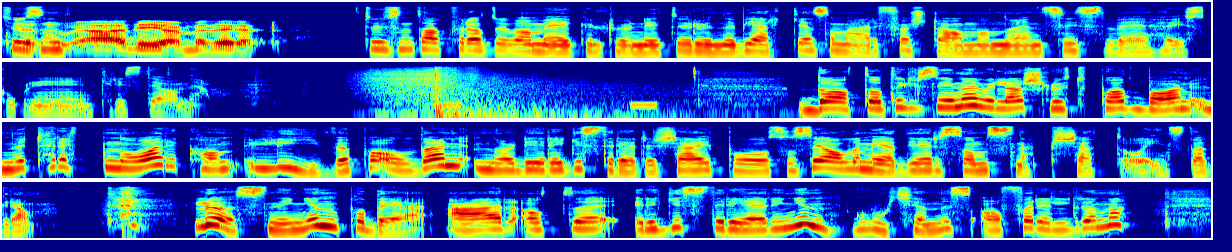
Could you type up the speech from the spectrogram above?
Tusen... Det tror jeg de gjør med det rette. Tusen takk for at du var med i Kulturnytt, Rune Bjerke, som er førsteamanuensis ved Høgskolen Kristiania. Datatilsynet vil ha slutt på at barn under 13 år kan lyve på alderen når de registrerer seg på sosiale medier som Snapchat og Instagram. Løsningen på det er at registreringen godkjennes av foreldrene.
